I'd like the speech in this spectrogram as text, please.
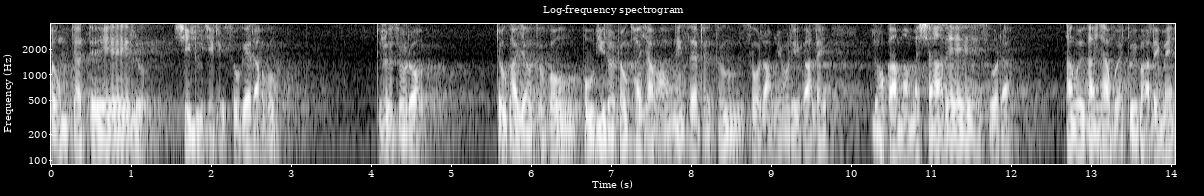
သုံးတတ်တယ်လို့ရှိလူကြီးတွေဆိုခဲ့တာကိုဒီလိုဆိုတော့ဒုက္ခရောက်သူကိုပို့ပြီးတော့ဒုက္ခရောက်အောင်နှိမ့်ဆက်တဲ့သူဆိုတာမျိုးတွေကလည်းလောကမှာမရှားပဲဆိုတာတန်ဝေကရပွဲတွေ့ပါလိမ့်မယ်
